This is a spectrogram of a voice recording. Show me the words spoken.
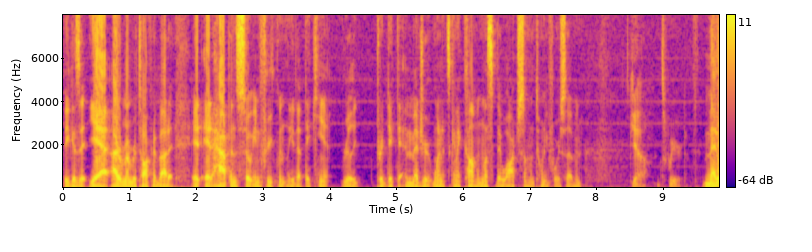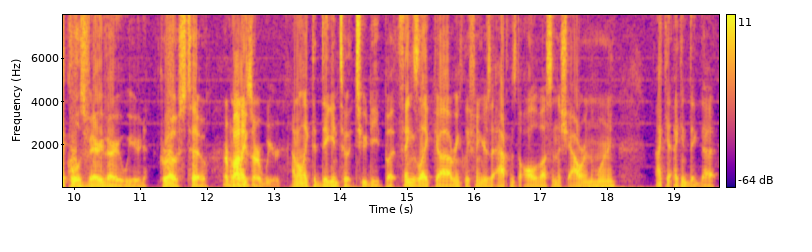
because it yeah, I remember talking about it. It it happens so infrequently that they can't really predict it and measure it when it's going to come unless they watch someone 24/7. yeah it's weird Medical is very very weird. Gross too. Our bodies like are to- weird I don't like to dig into it too deep, but things like uh, wrinkly fingers that happens to all of us in the shower in the morning, I can I can dig that.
